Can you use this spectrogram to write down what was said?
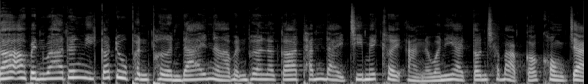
ก็เอาเป็นว่าเรื่องนี้ก็ดูเพลินๆได้นะเพื่อนๆแล้วก็ท่านใดที่ไม่เคยอ่านนวนิยายต้นฉบับก็คงจะ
